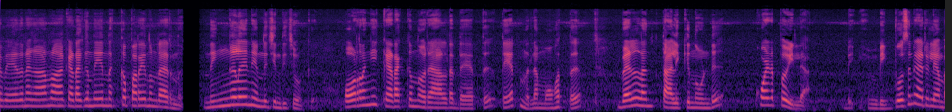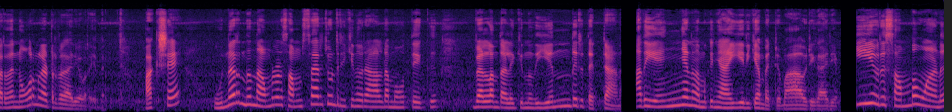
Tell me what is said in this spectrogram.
വേദന കാരണം ആ കിടക്കുന്നതെന്നൊക്കെ പറയുന്നുണ്ടായിരുന്നു. നിങ്ങൾ തന്നെ ഒന്ന് ചിന്തിച്ച് നോക്ക്. ഉറങ്ങിക്കിടക്കുന്ന ഒരാളുടെ ദേഹത്ത് ദേഹത്തുനിന്നല്ല മുഖത്ത് വെള്ളം തളിക്കുന്നതുകൊണ്ട് കുഴപ്പമില്ല. ബിഗ് ബോസിന്റെ കാര്യമില്ല ഞാൻ പറയുന്നത് നോർമലായിട്ടൊരു കാര്യമാണ് പറയുന്നത്. പക്ഷേ ഉണർന്ന് നമ്മളോട് സംസാരിച്ചുകൊണ്ടിരിക്കുന്ന ഒരാളുടെ മുഖത്തേക്ക് വെള്ളം തളിക്കുന്നത് എന്തൊരു തെറ്റാണ്? അത് എങ്ങനെ നമുക്ക് ന്യായീകരിക്കാൻ പറ്റും ആ ഒരു കാര്യം? ഈ ഒരു സംഭവമാണ്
